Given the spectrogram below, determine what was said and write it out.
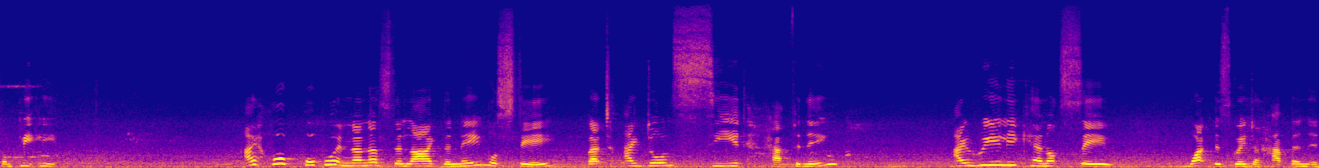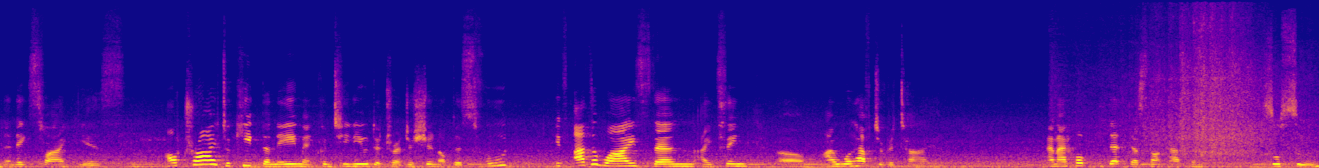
completely. I hope Popo and Nana's Delight, the name will stay, but I don't see it happening. I really cannot say what is going to happen in the next five years. I'll try to keep the name and continue the tradition of this food. If otherwise, then I think um, I will have to retire. And I hope that does not happen so soon.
